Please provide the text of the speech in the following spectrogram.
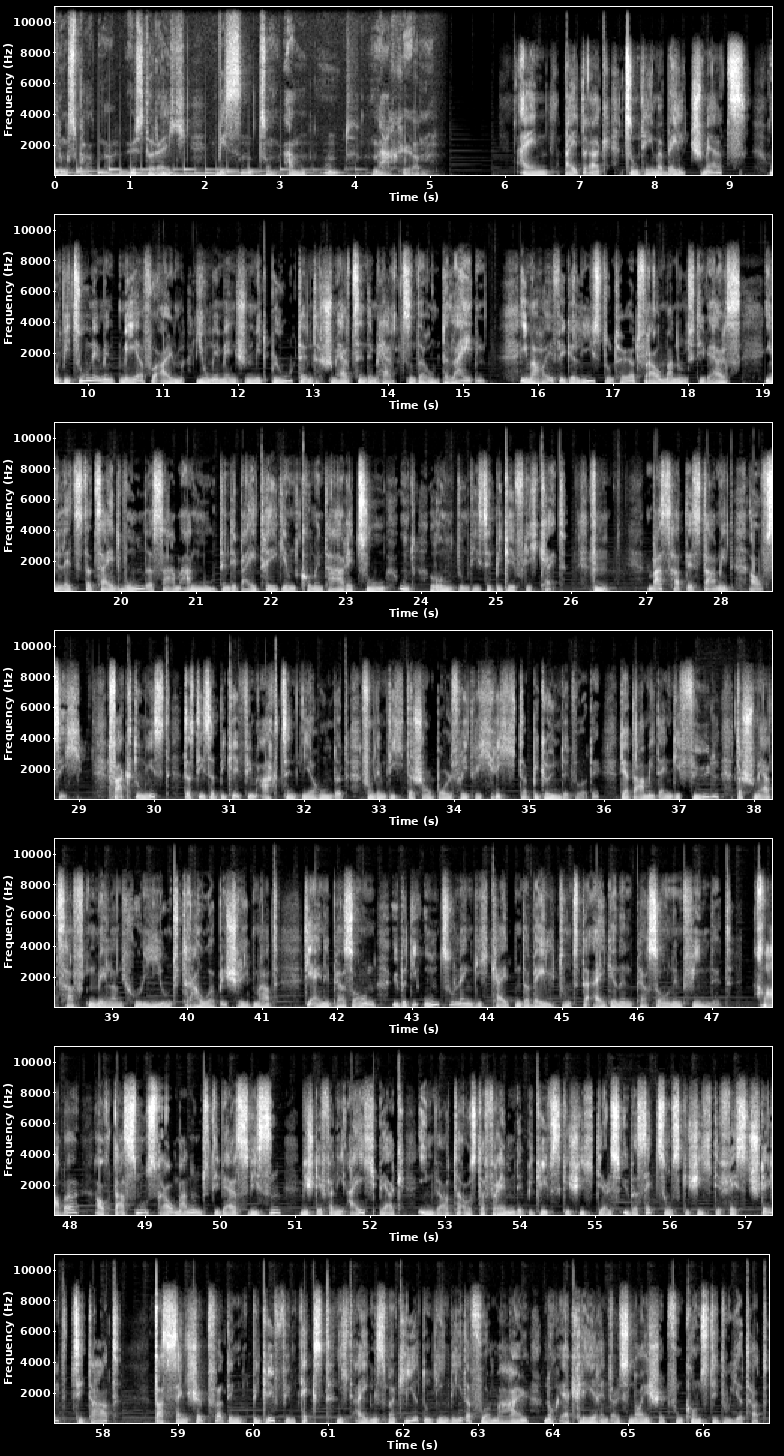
Bildungspartner Österreich Wissen zum An- und Nachhören. Ein Beitrag zum Thema Weltschmerz und wie zunehmend mehr vor allem junge Menschen mit blutend schmerzendem Herzen darunter leiden. Immer häufiger liest und hört Frau, Mann und Divers in letzter Zeit wundersam anmutende Beiträge und Kommentare zu und rund um diese Begrifflichkeit. Hm, was hat es damit auf sich? Faktum ist, dass dieser Begriff im 18. Jahrhundert von dem Dichter Jean-Paul Friedrich Richter begründet wurde, der damit ein Gefühl der schmerzhaften Melancholie und Trauer beschrieben hat, die eine Person über die Unzulänglichkeiten der Welt und der eigenen Person empfindet. Aber auch das muss Frau Mann und Divers wissen, wie Stefanie Eichberg in Wörter aus der Fremde Begriffsgeschichte als Übersetzungsgeschichte feststellt, Zitat, dass sein Schöpfer den Begriff im Text nicht eigens markiert und ihn weder formal noch erklärend als Neuschöpfung konstituiert hat.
